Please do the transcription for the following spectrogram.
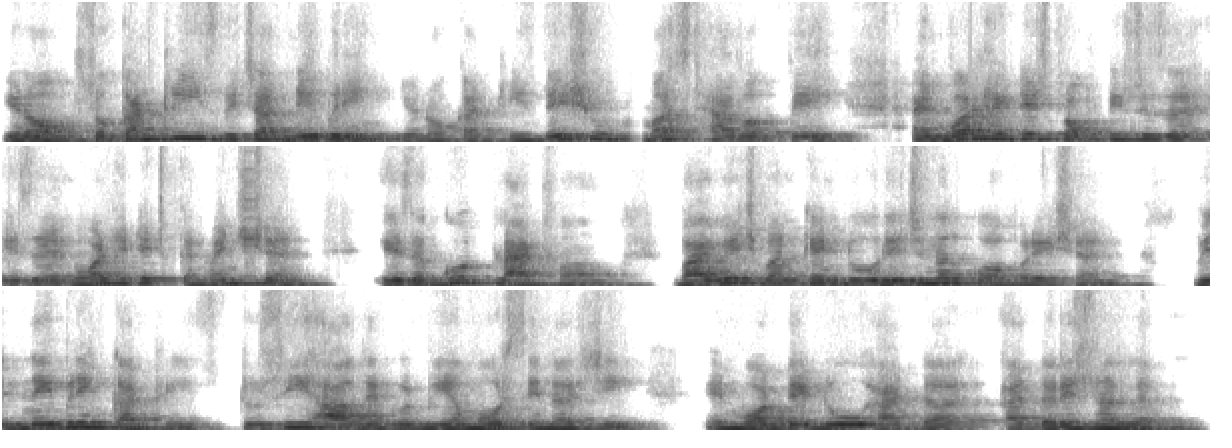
You know so countries which are neighboring you know countries they should must have a pay. And world heritage properties is a is a world heritage convention is a good platform by which one can do regional cooperation with neighboring countries to see how there could be a more synergy in what they do at the at the regional level.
